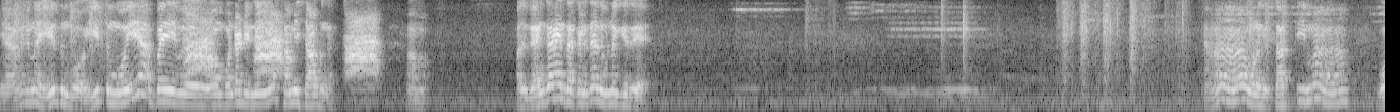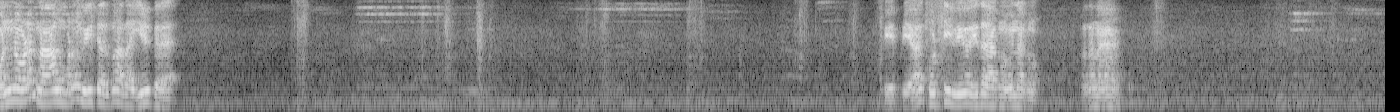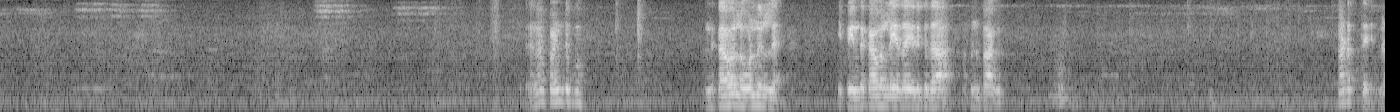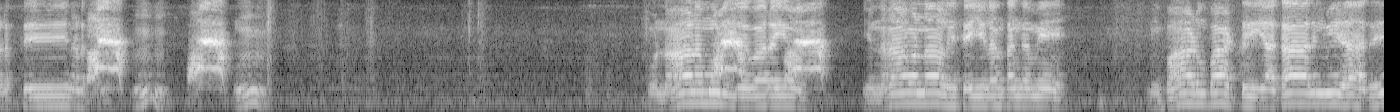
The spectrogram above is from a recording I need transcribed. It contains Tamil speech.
எனக்கு என்ன ஈர்த்தும் போ ஈர்த்தும் போய் அப்போ உன் பொண்டாட்டி நீயும் சமைச்சு சாப்பிடுங்க. ஆமாம் அது வெங்காயம் தக்காளி தான் அது உள்ளிக்குது. ஆனால் உனக்கு சத்தியமாக ஒன்னோட நாலு மடங்கு வெயிட்டா இருக்கும். அதை இழுக்கிற. எப்படியா கொட்டி இதாக்கணும் வீணாக்கணும். அதானே? பண்ணிட்டு போ. அந்த கவரில் ஒன்றும் இல்லை. இப்போ இந்த கவரில் ஏதோ இருக்குதா? அப்படின்னு பார்க்குது. நடத்து நடத்து நடத்து. ம் ம். உன்னால முடிஞ்ச வரையும் என்ன ஒன்னாலும் செய்யலாம் தங்கமே. நீ பாடும் பாட்டு யா காதில் விழாது.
